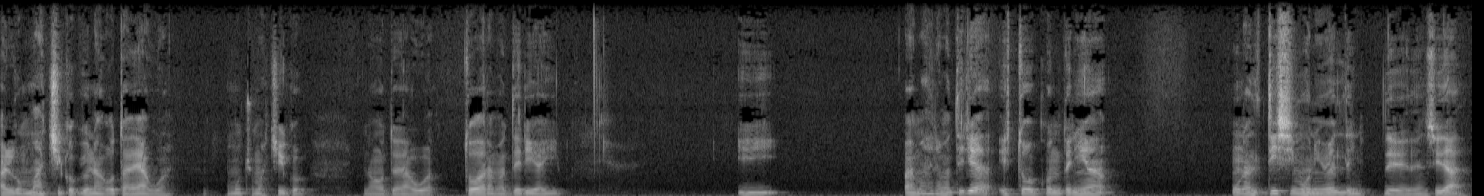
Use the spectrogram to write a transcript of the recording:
algo más chico que una gota de agua, mucho más chico, una gota de agua, toda la materia ahí. Y además de la materia, esto contenía un altísimo nivel de, de densidad.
